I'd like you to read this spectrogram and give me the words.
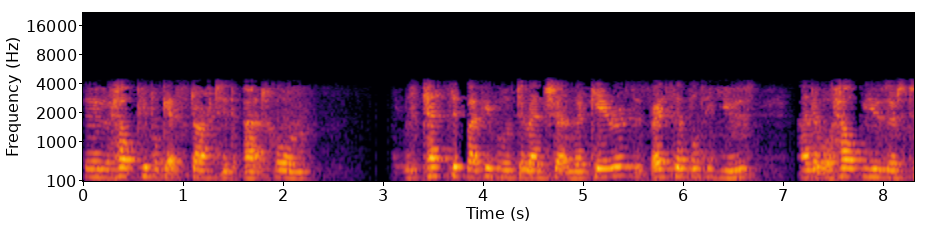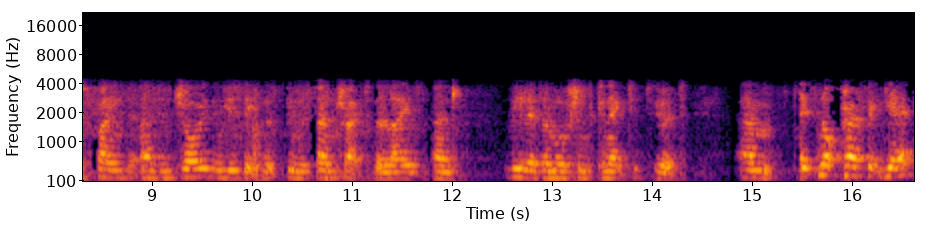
to help people get started at home. It was tested by people with dementia and their carers. It's very simple to use, and it will help users to find and enjoy the music that's been the soundtrack to their lives and relive emotions connected to it. Um, it's not perfect yet.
